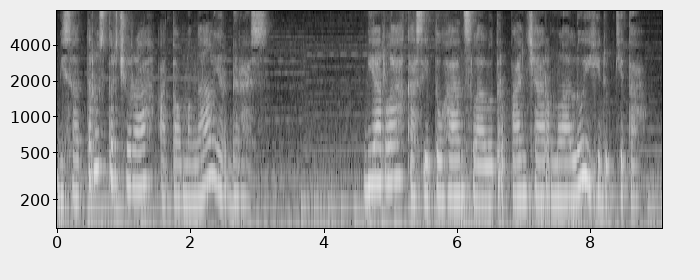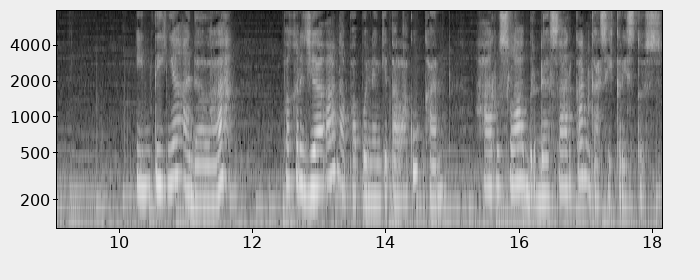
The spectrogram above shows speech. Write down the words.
bisa terus tercurah atau mengalir deras. Biarlah kasih Tuhan selalu terpancar melalui hidup kita. Intinya adalah pekerjaan apa pun yang kita lakukan haruslah berdasarkan kasih Kristus.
